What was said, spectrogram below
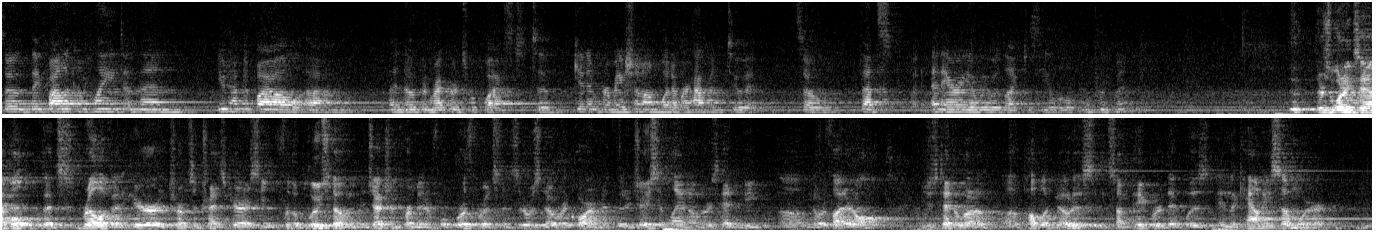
So they file a complaint and then you'd have to file um, an open records request to get information on whatever happened to it. So that's an area we would like to see a little improvement. There's one example that's relevant here in terms of transparency. For the Bluestone injection permit in Fort Worth, for instance, there was no requirement that adjacent landowners had to be um, notified at all. You just had to run a, a public notice in some paper that was in the county somewhere. You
